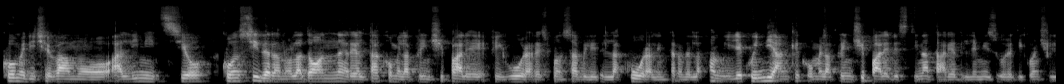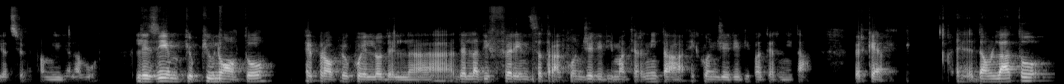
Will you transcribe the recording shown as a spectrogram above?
come dicevamo all'inizio, considerano la donna in realtà come la principale figura responsabile della cura all'interno della famiglia e quindi anche come la principale destinataria delle misure di conciliazione famiglia-lavoro. L'esempio più noto è proprio quello del, della differenza tra congedi di maternità e congedi di paternità, perché eh, da un lato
